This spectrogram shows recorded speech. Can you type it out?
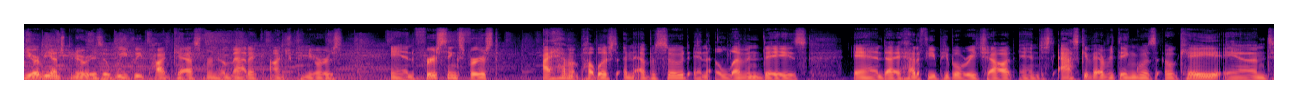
The RV Entrepreneur is a weekly podcast for nomadic entrepreneurs. And first things first, I haven't published an episode in 11 days. And I had a few people reach out and just ask if everything was okay. And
